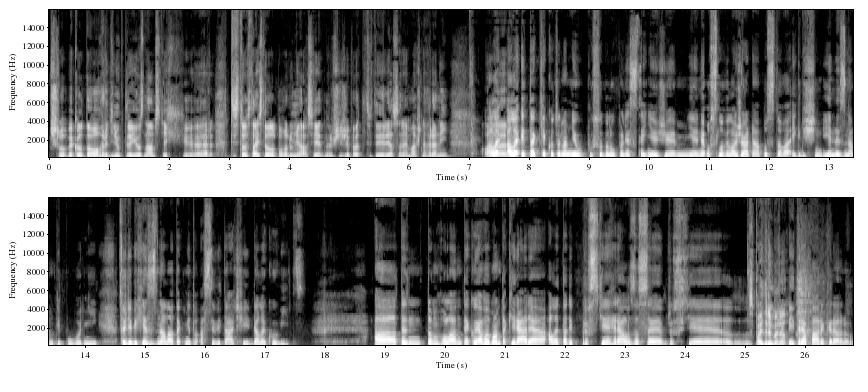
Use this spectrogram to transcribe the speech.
člo, jako toho hrdinu, který ho znám z těch her. Ty z toho, z toho pohledu měl asi jednodušší, že ty, ty hry zase nemáš nahraný. Ale... ale... ale i tak jako to na mě působilo úplně stejně, že mě neoslovila žádná postava, i když je neznám ty původní, což kdybych je znala, tak mě to asi vytáčí daleko víc. A ten Tom Holland, jako já ho mám taky ráda, ale tady prostě hrál zase prostě eh, Spidermana. Petera Parkera, no.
